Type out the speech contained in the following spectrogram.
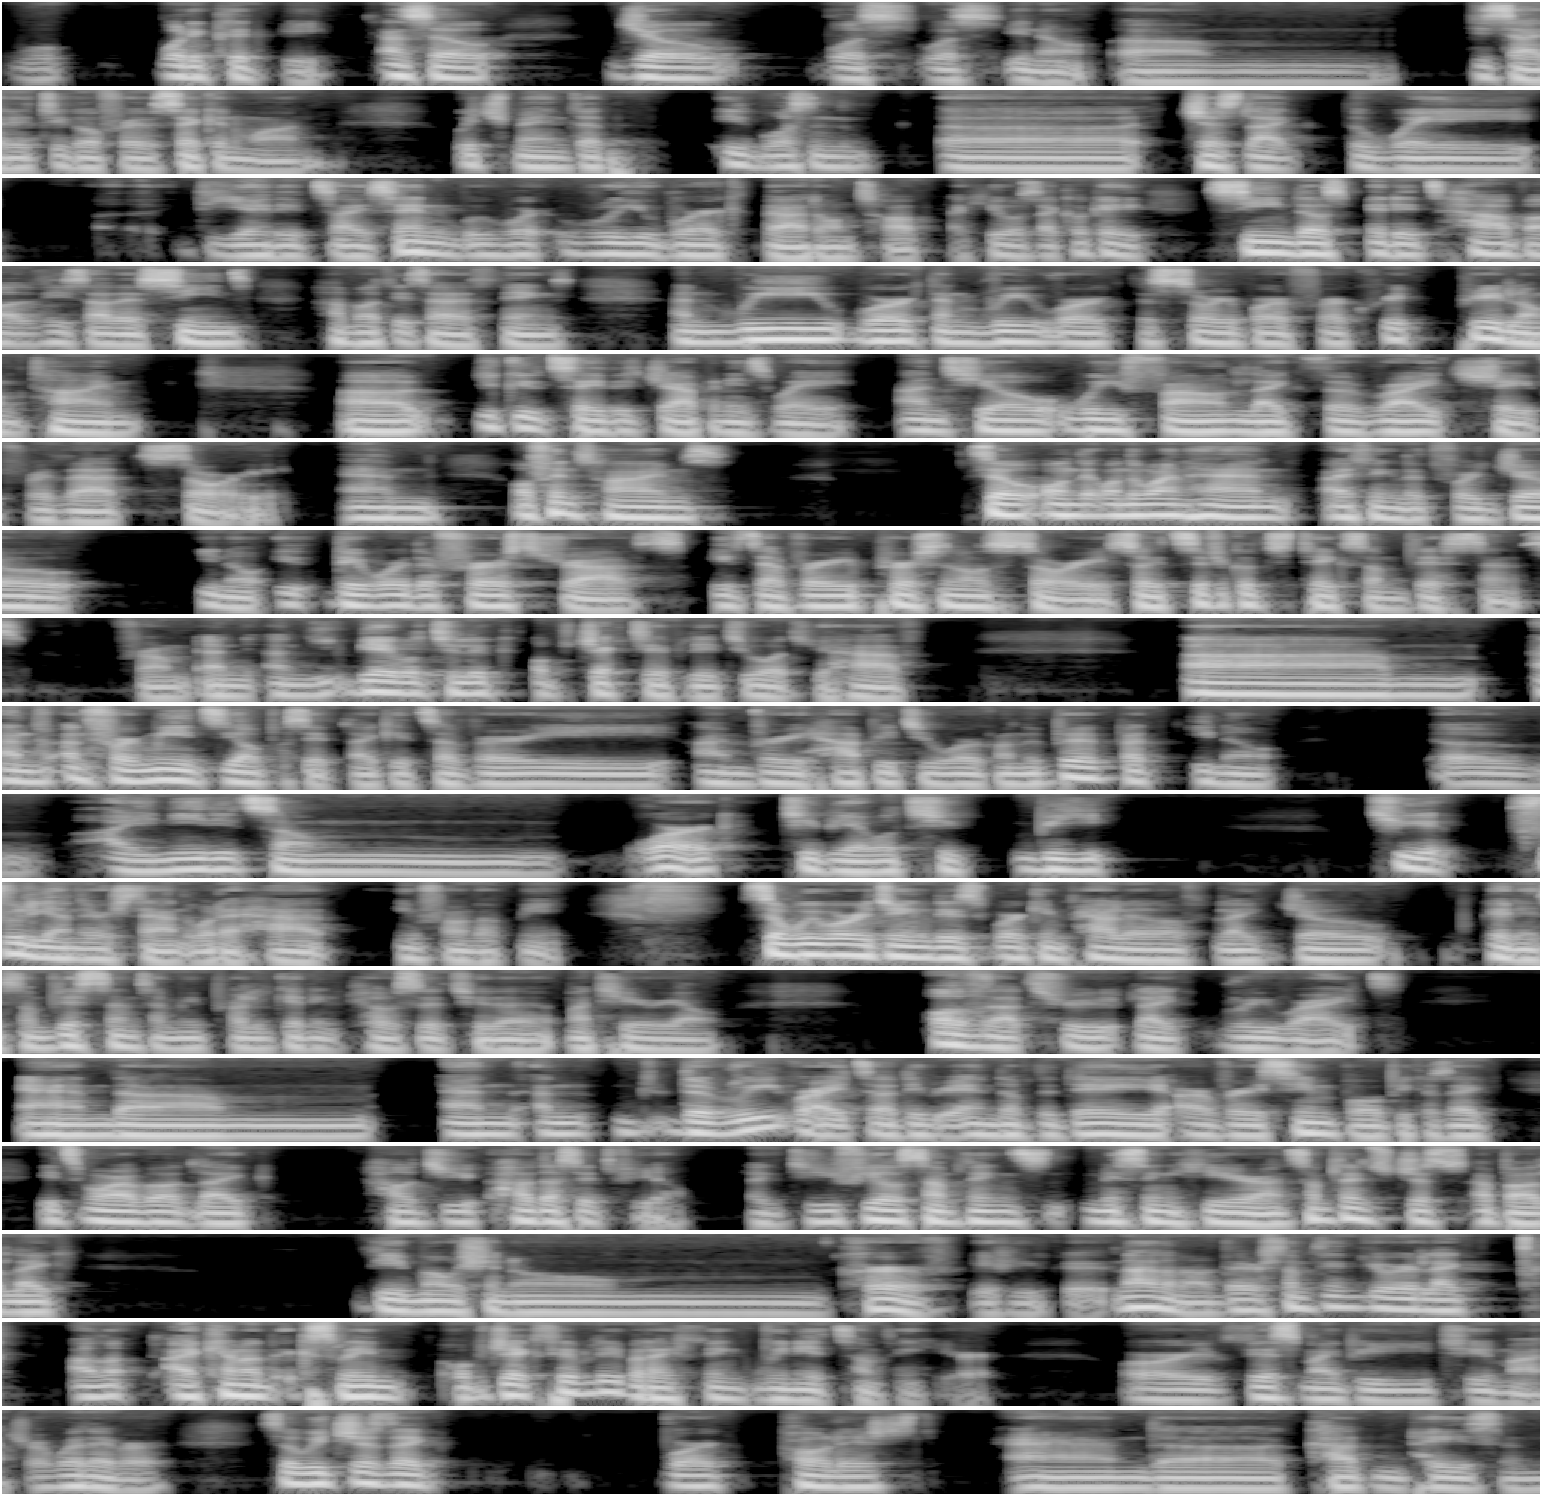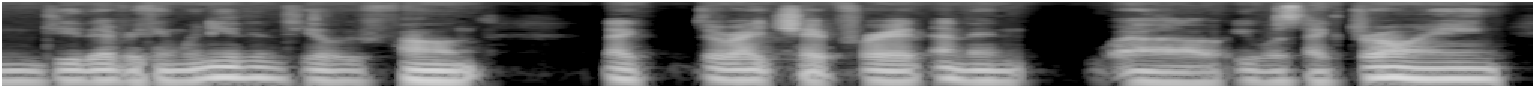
what it could be. And so joe was was you know um decided to go for the second one which meant that it wasn't uh just like the way the edits I sent, we were, reworked that on top. Like he was like, okay, seeing those edits, how about these other scenes? How about these other things? And we worked and reworked the storyboard for a pretty long time. Uh, you could say the Japanese way until we found like the right shape for that story. And oftentimes, so on the on the one hand, I think that for Joe, you know, it, they were the first drafts. It's a very personal story, so it's difficult to take some distance from and and be able to look objectively to what you have um and and for me it's the opposite. Like it's a very i'm very happy to work on the book but you know uh, i needed some work to be able to be to fully understand what i had in front of me. So we were doing this work in parallel of like joe getting some distance and me probably getting closer to the material all of that through like rewrites. And um and and the rewrites at the end of the day are very simple because like it's more about like how do you how does it feel like do you feel something's missing here? And sometimes just about like the emotional curve if you could i don't know there's something you're like i cannot explain objectively but i think we need something here or this might be too much or whatever. So we just like work polished and uh, cut and paste and did everything we needed until we found like the right shape for it. And then uh, it was like drawing.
